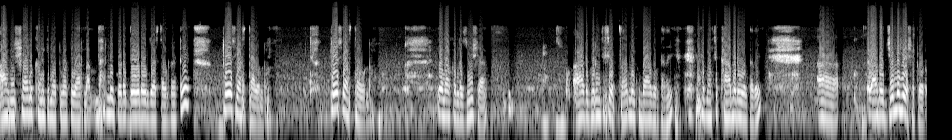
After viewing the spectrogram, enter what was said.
ఆ విషయాలు కలిగినటువంటి వారిని అందరినీ కూడా దేవుడు ఏం చేస్తా ఉంటాడంటే తోసేస్తా ఉండు. తోసేస్తా ఉండు. నేను అక్కడ చూసా ఆడి గురించి చెప్తా మీకు బాగుంటది. మంచి కామెడీ ఉంటుంది. వాడు జిమ్ చేసేటోడు.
